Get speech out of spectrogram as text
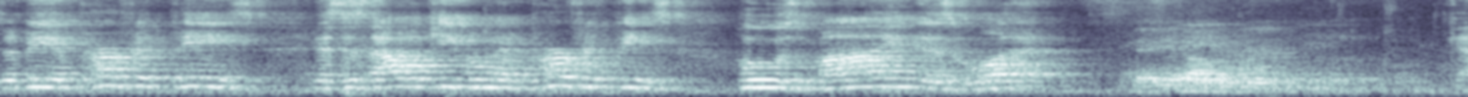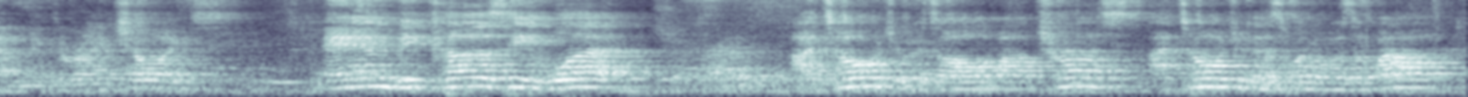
to be in perfect peace. It says, Thou will keep him in perfect peace, whose mind is what? Stayed on thee. Gotta make the right choice. And because he what? I told you it's all about trust. I told you that's what it was about.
